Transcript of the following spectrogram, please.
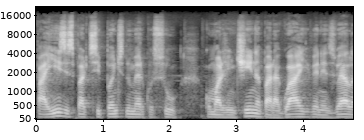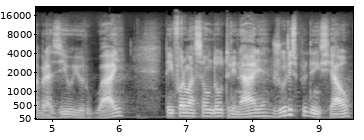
Países participantes do Mercosul, como Argentina, Paraguai, Venezuela, Brasil e Uruguai, têm formação doutrinária, jurisprudencial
